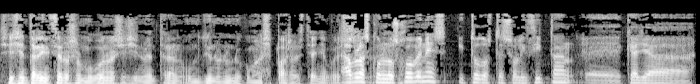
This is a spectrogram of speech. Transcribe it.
Si entran inceros son muy buenos y si no entran un- de uno en uno, como has pasado este año, pues... Hablas con los jóvenes y todos te solicitan eh, que haya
